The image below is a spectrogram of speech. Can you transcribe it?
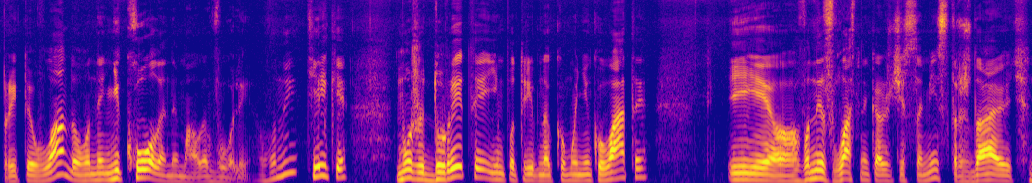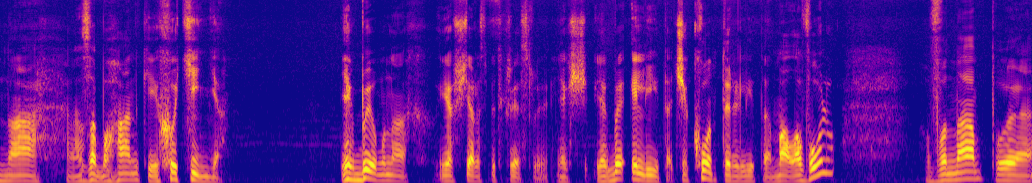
прийти у владу, вони ніколи не мали волі. Вони тільки можуть дурити, їм потрібно комунікувати. І вони, власне кажучи, самі страждають на забаганки і хотіння. Якби нас, я ще раз підкреслюю, якби еліта чи контреліта мала волю, вона б е,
